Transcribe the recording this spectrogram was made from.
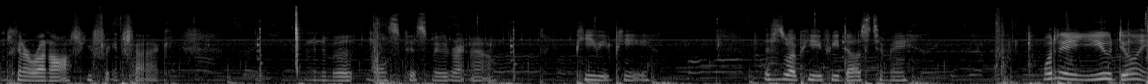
I'm just gonna run off, you freaking fag. I'm in the most pissed mood right now. PvP. This is what PvP does to me. What are you doing?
